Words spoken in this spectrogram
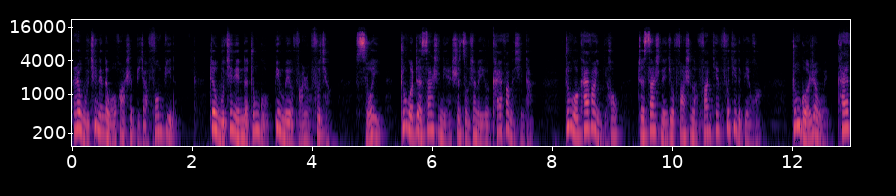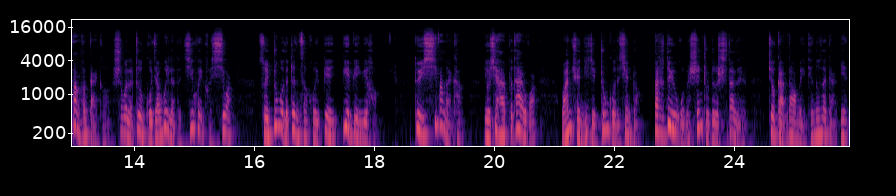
但是五千年的文化是比较封闭的，这五千年的中国并没有繁荣富强，所以中国这三十年是走向了一个开放的心态。中国开放以后，这三十年就发生了翻天覆地的变化。中国认为开放和改革是为了这个国家未来的机会和希望，所以中国的政策会变越变越好。对于西方来看，有些还不太完完全理解中国的现状，但是对于我们身处这个时代的人，就感到每天都在改变。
